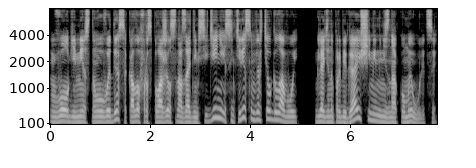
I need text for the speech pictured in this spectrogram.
В «Волге» местного УВД Соколов расположился на заднем сиденье и с интересом вертел головой, глядя на пробегающие мимо незнакомые улицы.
